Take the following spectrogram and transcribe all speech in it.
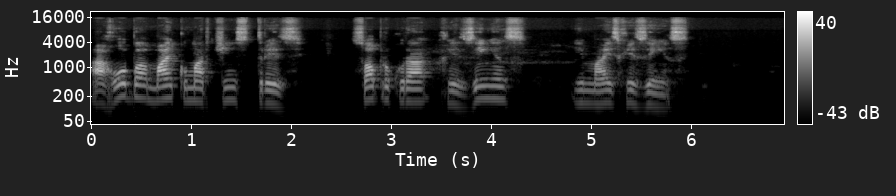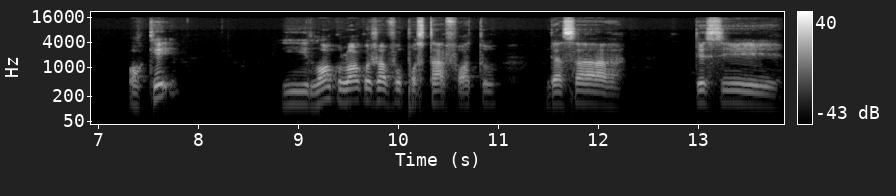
arroba Martins 13. Só procurar resenhas e mais resenhas. Ok? E logo, logo eu já vou postar a foto dessa, desse,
